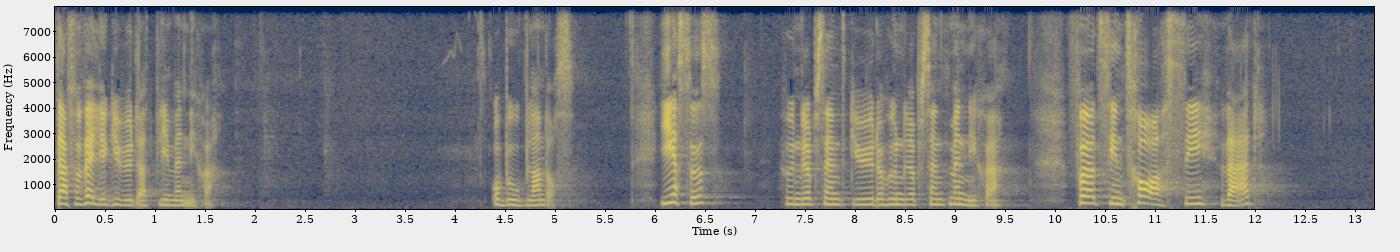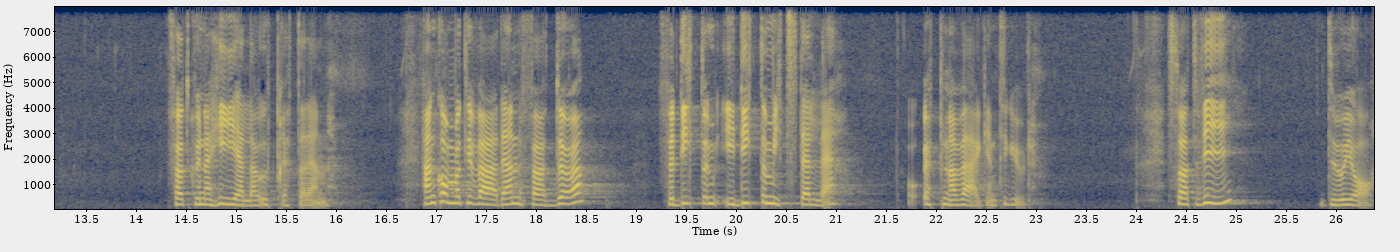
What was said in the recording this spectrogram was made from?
Därför väljer Gud att bli människa och bo bland oss. Jesus, 100% Gud och 100% människa, föds i en trasig värld för att kunna hela och upprätta den. Han kommer till världen för att dö för ditt och, i ditt och mitt ställe och öppna vägen till Gud. Så att vi, du och jag,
